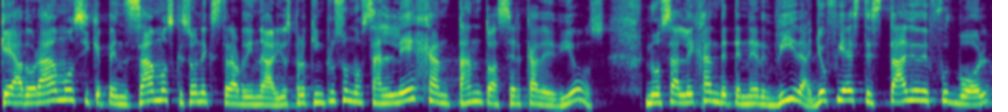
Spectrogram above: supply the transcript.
que adoramos y que pensamos que son extraordinarios, pero que incluso nos alejan tanto acerca de Dios, nos alejan de tener vida. Yo fui a este estadio de fútbol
